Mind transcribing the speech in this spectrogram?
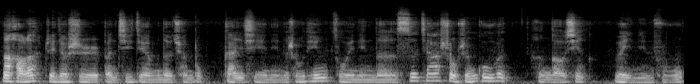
那好了，这就是本期节目的全部，感谢您的收听。作为您的私家瘦身顾问，很高兴为您服务。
